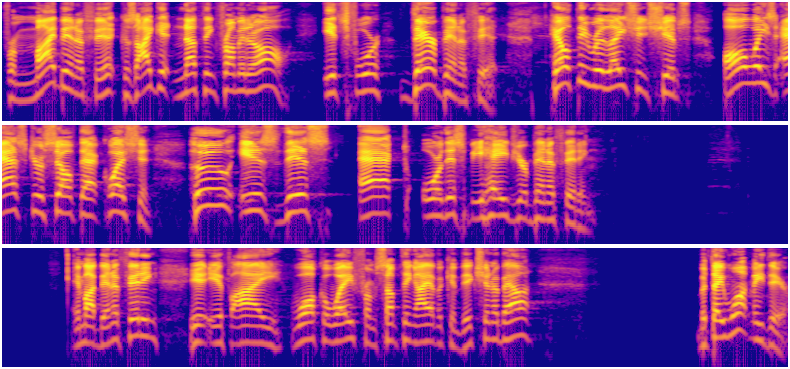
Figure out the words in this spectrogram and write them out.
for my benefit because I get nothing from it at all. It's for their benefit. Healthy relationships, always ask yourself that question Who is this act or this behavior benefiting? Am I benefiting if I walk away from something I have a conviction about? But they want me there.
